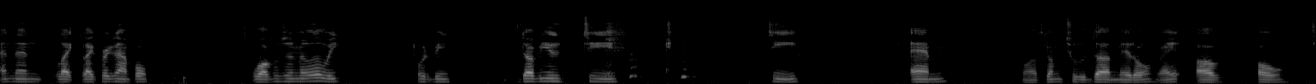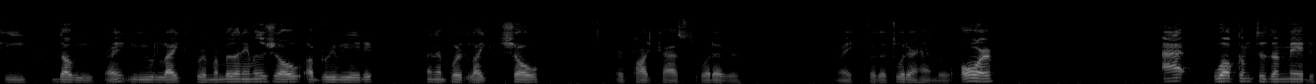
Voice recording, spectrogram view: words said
and then like like for example, welcome to the middle of the week would be W T T M. Welcome to the middle, right? Of O T W, right? You like remember the name of the show, abbreviate it, and then put like show or podcast, whatever, right? For the Twitter handle. Or at welcome to the mid.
